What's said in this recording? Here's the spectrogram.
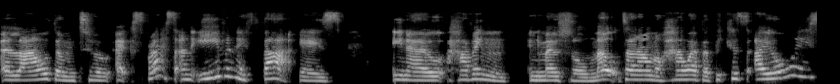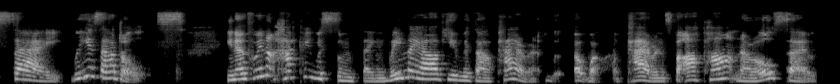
allow them to express. And even if that is you know having an emotional meltdown or however because i always say we as adults you know if we're not happy with something we may argue with our parent uh, well parents but our partner also.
